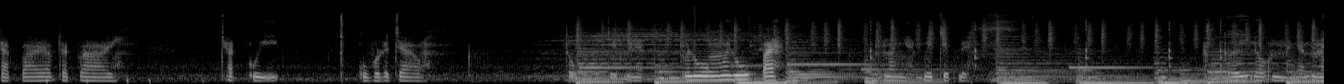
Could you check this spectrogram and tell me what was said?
จัดไปครับจัดไป จัดอุยอุยพระเจ้าตกเจ็บไหมเนี่ยไม่รู้ไม่รู้ไปนั่นไงไม่เจ็บเลยเอ้ยเราอันไหนกันไหน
